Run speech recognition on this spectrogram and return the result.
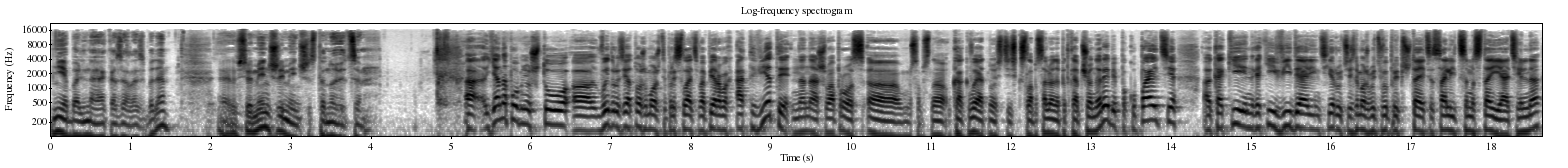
не больная, казалось бы, да, все меньше и меньше становится. А, я напомню, что а, вы, друзья, тоже можете присылать, во-первых, ответы на наш вопрос, а, собственно, как вы относитесь к слабосоленой подкопченой рыбе, покупаете, какие, на какие виды ориентируетесь, если, может быть, вы предпочитаете солить самостоятельно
